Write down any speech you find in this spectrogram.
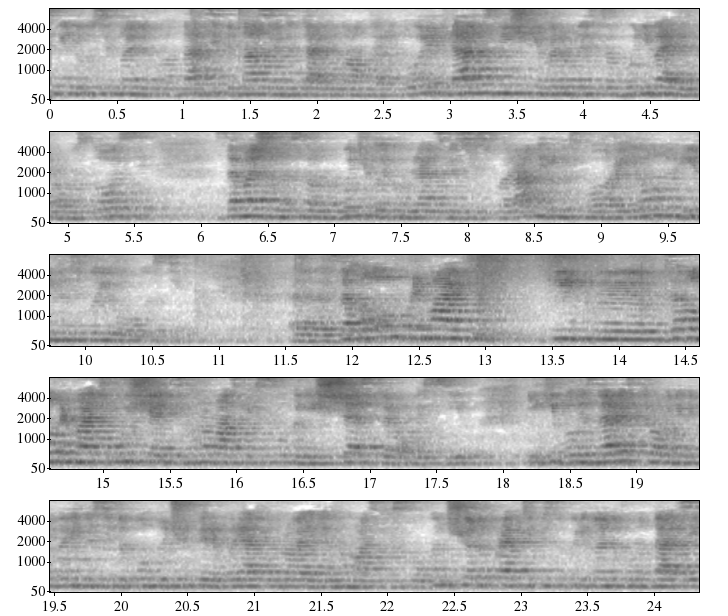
змін до посівної документації під назвою Детальний план території для розміщення виробництва будівельної промисловості за межами населених Великомлянської сільської ради Рівненського району Рівненської області. Е, Загалом приймають кіль- загалом приймають участь у громадських слуханнях шестеро осіб, які були зареєстровані в відповідності до пункту 4 порядку проведення громадських слухань щодо проєктів містобудівної документації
